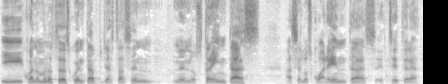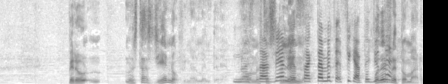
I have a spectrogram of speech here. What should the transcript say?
Y cuando menos te das cuenta, pues, ya estás en, en los 30, hacia los 40, etcétera. Pero no estás lleno finalmente. No, estás lleno, pleno. exactamente. Fíjate, yo Puedes te- retomar.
